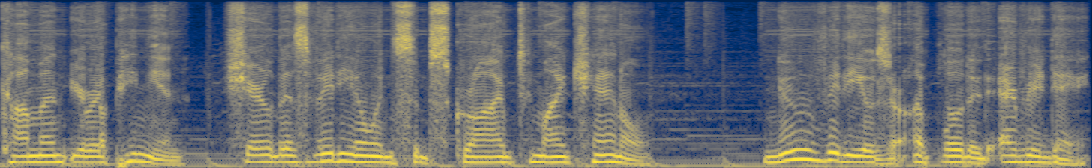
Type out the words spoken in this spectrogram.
comment your opinion, share this video and subscribe to my channel. New videos are uploaded every day.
